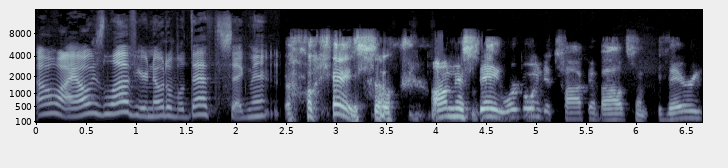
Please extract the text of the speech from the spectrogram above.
Oh, I always love your notable death segment. Okay, so on this day, we're going to talk about some very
